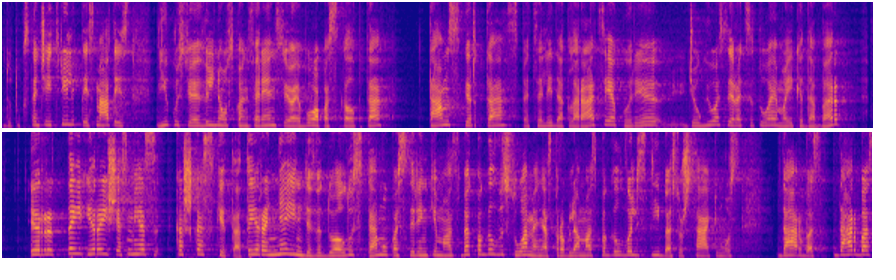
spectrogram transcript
2013 metais vykusioje Vilniaus konferencijoje buvo paskelbta tam skirta speciali deklaracija, kuri džiaugiuosi yra cituojama iki dabar. Ir tai yra iš esmės kažkas kita. Tai yra ne individualus temų pasirinkimas, bet pagal visuomenės problemas, pagal valstybės užsakymus darbas. Darbas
